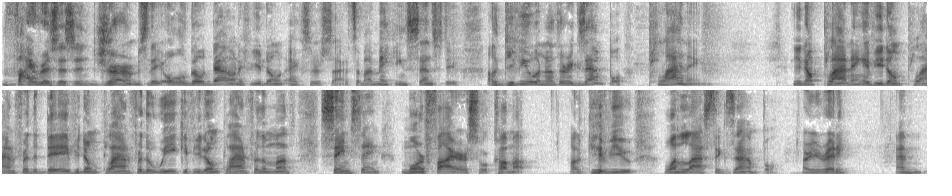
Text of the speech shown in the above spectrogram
viruses and germs they all go down if you don't exercise. Am i making sense to you? I'll give you another example. Planning. You know planning if you don't plan for the day if you don't plan for the week if you don't plan for the month same thing. More fires will come up. I'll give you one last example. Are you ready and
